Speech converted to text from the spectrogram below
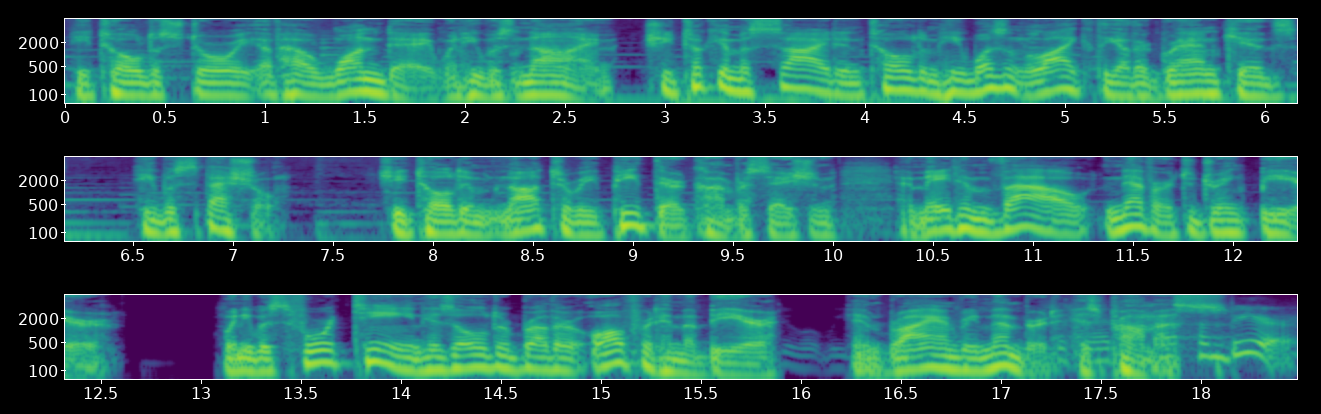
He told a story of how one day, when he was nine, she took him aside and told him he wasn't like the other grandkids, he was special. She told him not to repeat their conversation and made him vow never to drink beer. When he was 14, his older brother offered him a beer, and Bryan remembered his promise. Some beer.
